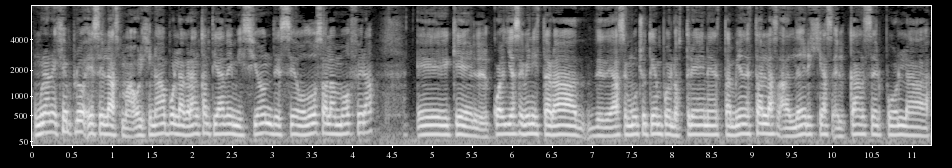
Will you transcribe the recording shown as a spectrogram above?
Un gran ejemplo es el asma, originada por la gran cantidad de emisión de CO2 a la atmósfera, eh, que el cual ya se viene instalada desde hace mucho tiempo en los trenes. También están las alergias, el cáncer por la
